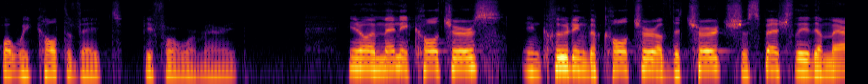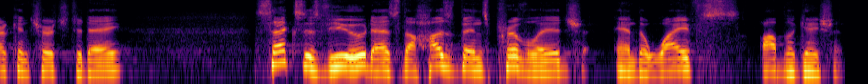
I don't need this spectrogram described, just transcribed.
what we cultivate before we're married. You know, in many cultures, including the culture of the church, especially the American church today, sex is viewed as the husband's privilege and the wife's obligation.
